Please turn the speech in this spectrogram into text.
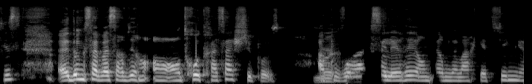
Sementis. donc ça va servir entre autres à ça, je suppose à pouvoir accélérer en termes de marketing.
